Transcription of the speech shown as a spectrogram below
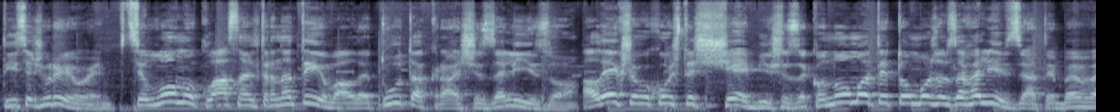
тисяч гривень. В цілому класна альтернатива, але тут а краще залізо. Але якщо ви хочете ще більше зекономити, то можна взагалі взяти БВ.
